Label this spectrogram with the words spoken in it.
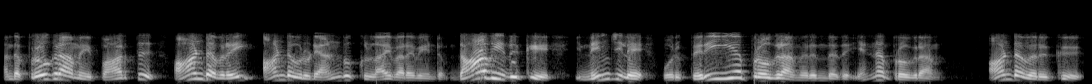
அந்த புரோகிராமை பார்த்து ஆண்டவரை ஆண்டவருடைய அன்புக்குள்ளாய் வர வேண்டும். தாவீதுக்கு நெஞ்சிலே ஒரு பெரிய புரோகிராம் இருந்தது. என்ன புரோகிராம்? ஆண்டவருக்கு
